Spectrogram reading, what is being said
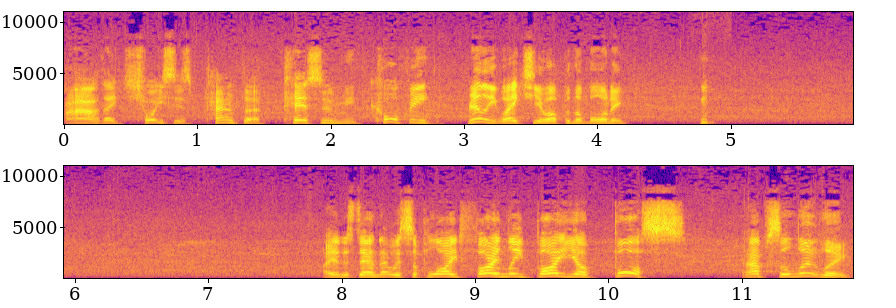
Ah, the choices Panther pissing me coffee really wakes you up in the morning. I understand that was supplied finally by your boss. Absolutely.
